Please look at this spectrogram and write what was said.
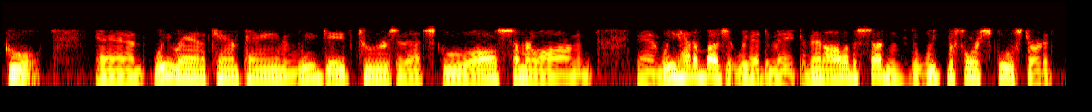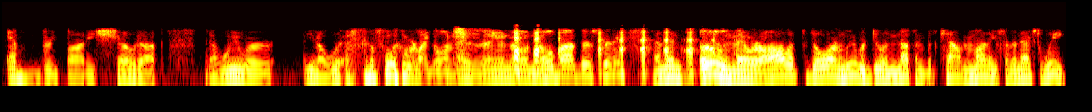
school, and we ran a campaign and we gave tours of that school all summer long, and and we had a budget we had to make. And then all of a sudden, the week before school started, everybody showed up, and we were. You know, we, we were like going, "Does anyone know, know about this thing?" And then, boom, they were all at the door, and we were doing nothing but counting money for the next week.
